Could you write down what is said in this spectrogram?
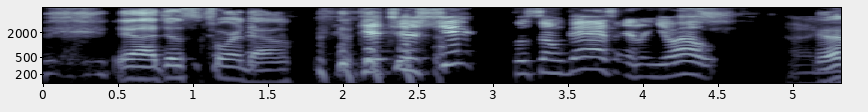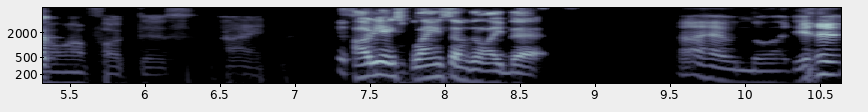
yeah, just tore it down. Get your shit. Put some gas and then you're out. I'm like, Yep. You know what? Fuck this. All right. How do you explain something like that? I have no idea.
